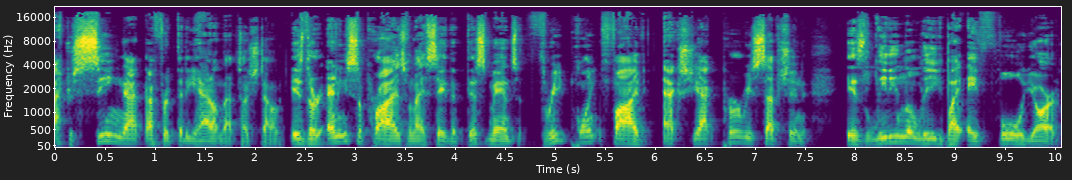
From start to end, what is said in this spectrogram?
after seeing that effort that he had on that touchdown, is there any surprise when I say that this man's 3.5 XYAC per reception is leading the league by a full yard?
